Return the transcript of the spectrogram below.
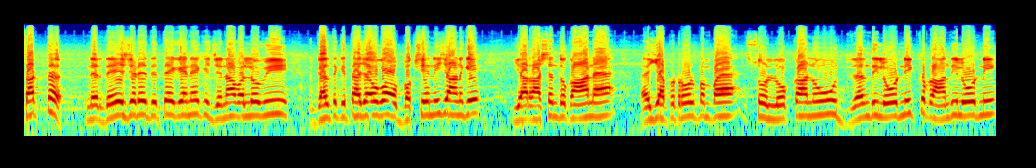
ਸਖਤ ਨਿਰਦੇਸ਼ ਜਿਹੜੇ ਦਿੱਤੇ ਗਏ ਨੇ ਕਿ ਜਿਨ੍ਹਾਂ ਵੱਲੋਂ ਵੀ ਗਲਤ ਕੀਤਾ ਜਾਊਗਾ, ਉਹ ਬਖਸ਼ੇ ਨਹੀਂ ਜਾਣਗੇ। ਜਾਂ ਰਾਸ਼ਨ ਦੁਕਾਨ ਹੈ ਜਾਂ ਪੈਟਰੋਲ ਪੰਪ ਹੈ, ਸੋ ਲੋਕਾਂ ਨੂੰ ਡਰਨ ਦੀ ਲੋੜ ਨਹੀਂ, ਘਬਰਾਉਣ ਦੀ ਲੋੜ ਨਹੀਂ।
